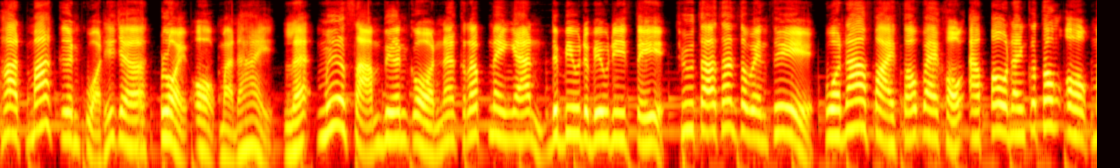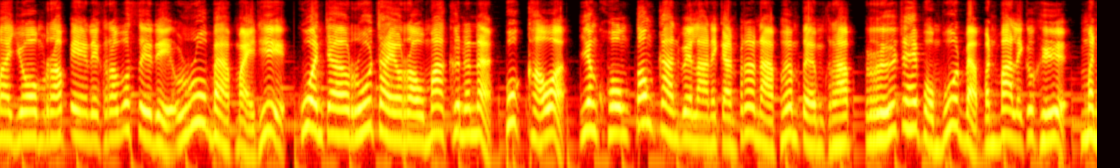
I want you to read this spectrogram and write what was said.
พลาดมากเกินกว่าที่จะปล่อยออกมาได้ และเมื่อ 3 เดือนก่อนนะครับในงาน WWDC 2020หัวหน้าฝ่ายซอฟต์แวร์ของ Apple นั้นก็ต้องออกมายอมรับเองเลยครับว่า Siri รูปแบบใหม่ที่ควรจะรู้ใจเรามากขึ้นนั้นน่ะพวกเขาอะยังคงต้องการเวลาในการพัฒนาเพิ่มเติมครับ หรือจะให้ผมพูดแบบบ้านๆเลยก็คือ มัน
